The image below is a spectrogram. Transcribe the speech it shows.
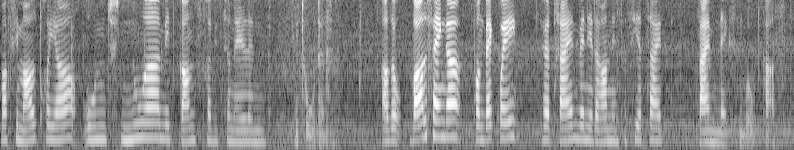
maximal pro Jahr und nur mit ganz traditionellen Methoden. Also Walfänger von Backway, hört rein, wenn ihr daran interessiert seid, beim nächsten Boatcast.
